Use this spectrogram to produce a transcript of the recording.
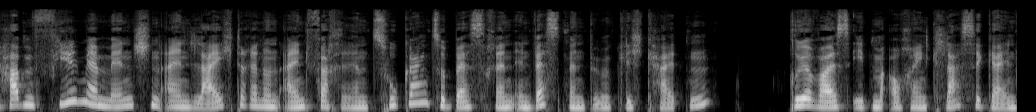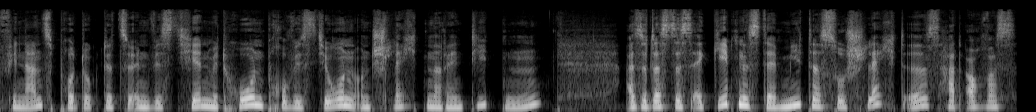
haben viel mehr Menschen einen leichteren und einfacheren Zugang zu besseren Investmentmöglichkeiten. Früher war es eben auch ein Klassiker, in Finanzprodukte zu investieren mit hohen Provisionen und schlechten Renditen. Also, dass das Ergebnis der Mieter so schlecht ist, hat auch was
